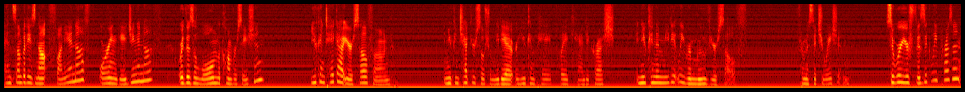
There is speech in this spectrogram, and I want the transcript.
and somebody's not funny enough or engaging enough, or there's a lull in the conversation, you can take out your cell phone and you can check your social media or you can pay, play Candy Crush and you can immediately remove yourself from a situation. So, where you're physically present,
